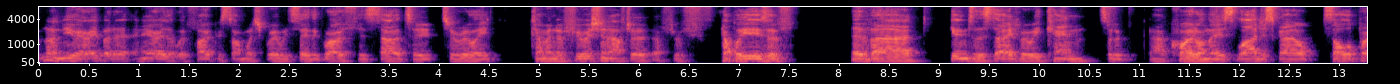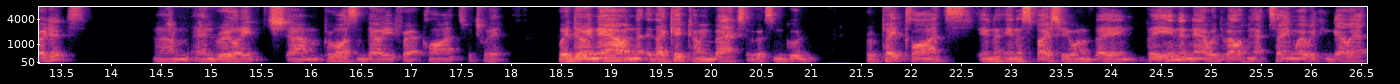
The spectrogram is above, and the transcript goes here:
not a new area, but a, an area that we're focused on, which where we see the growth has started to to really come into fruition after after a couple of years of of uh, getting to the stage where we can sort of uh, quote on these larger scale solar projects um, and really um, provide some value for our clients, which we're we're doing now, and they keep coming back. So we've got some good repeat clients in a, in a space we want to be in, be in, and now we're developing that team where we can go out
